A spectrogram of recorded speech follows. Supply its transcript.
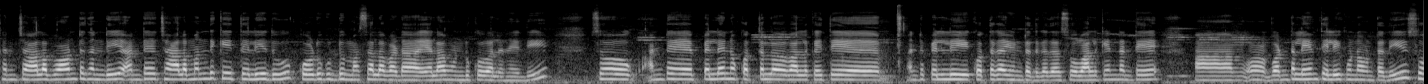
కానీ చాలా బాగుంటుందండి. అంటే చాలామందికి తెలియదు కోడిగుడ్డు మసాలా వడ ఎలా వండుకోవాలనేది. సో అంటే పెళ్ళైన కొత్తలో వాళ్ళకైతే అంటే పెళ్ళి కొత్తగా ఉంటుంది కదా. సో వాళ్ళకేంటంటే వంటలేం వంటలు ఏం తెలియకుండా ఉంటుంది. సో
